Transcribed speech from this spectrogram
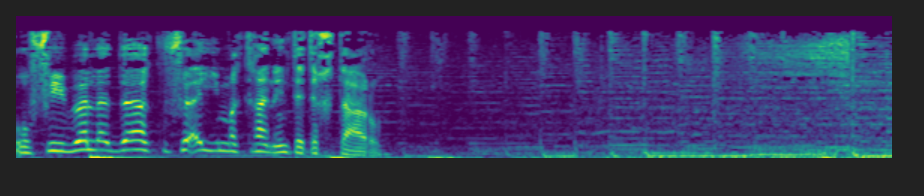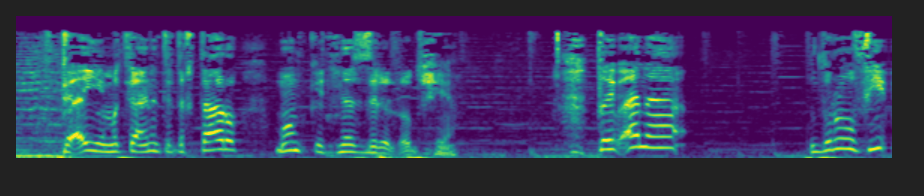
وفي بلدك وفي أي مكان أنت تختاره. في أي مكان أنت تختاره ممكن تنزل الأضحية. طيب أنا ظروفي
